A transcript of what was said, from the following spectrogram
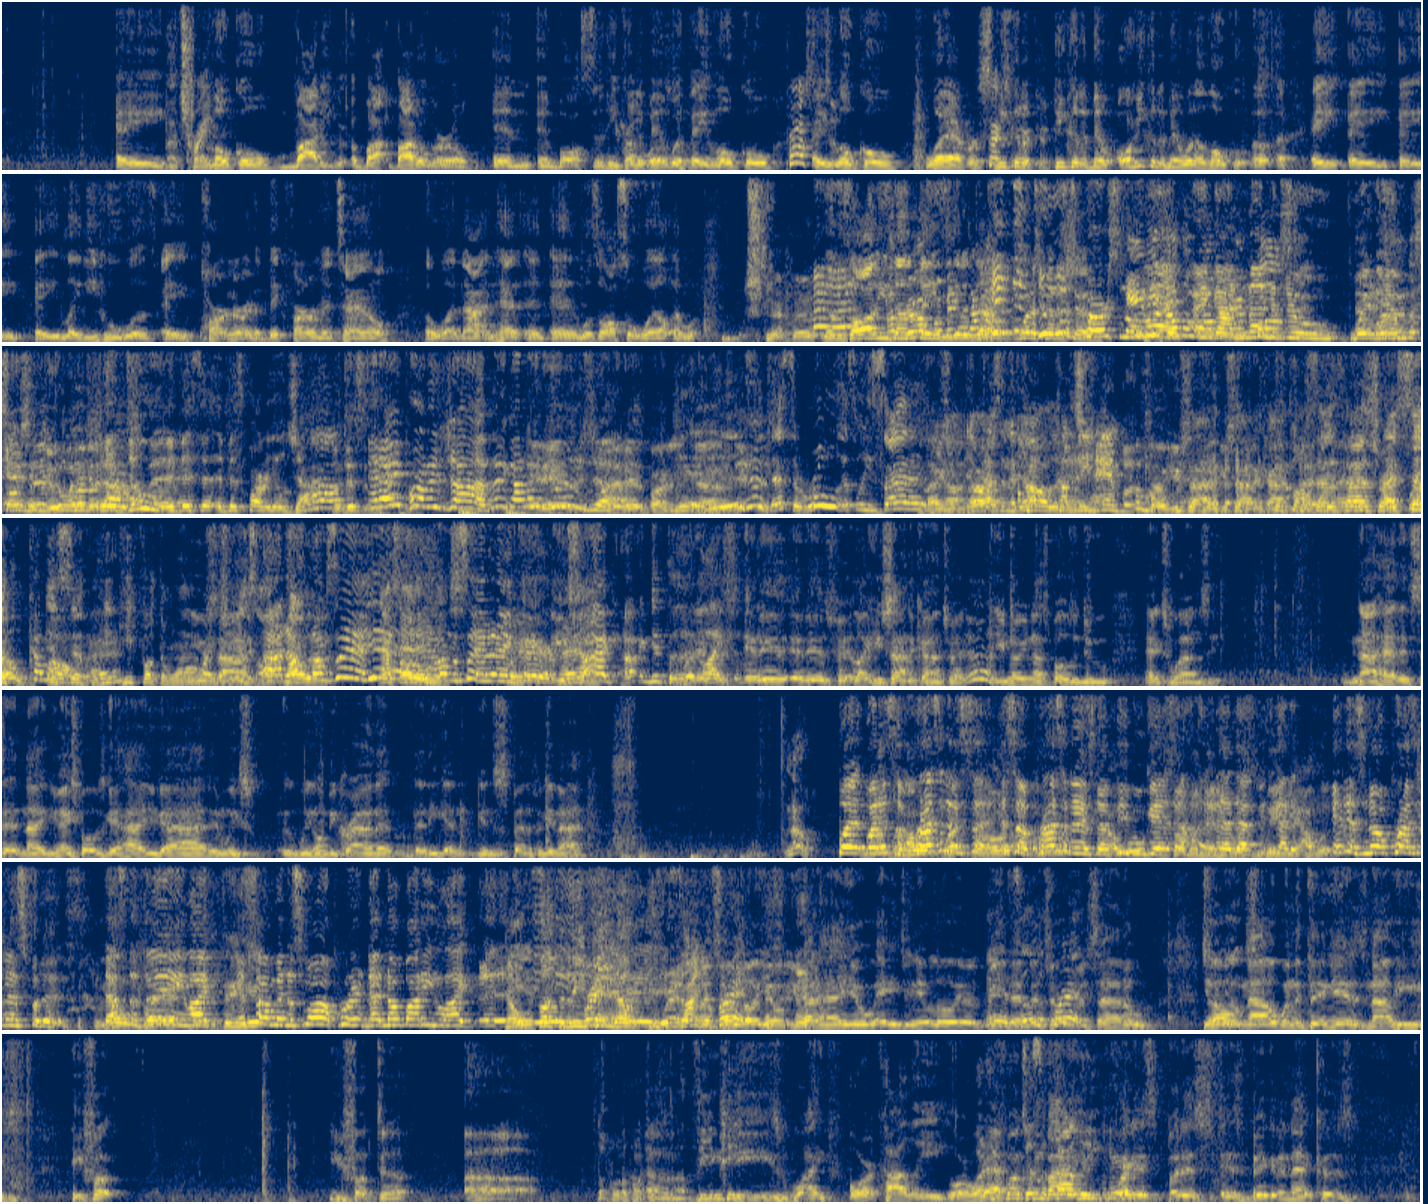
a, A trainer. local body a bo- bottle girl in in Boston. He, could have been was, with a local a local whatever. Sex he could worker. have he could have been or he could have been with a local uh, a a a a lady who was a partner at a big firm in town or whatnot and had and, and was also well and Stripper. Man, there was all these other things from he could have done. Getting What into if his should've? personal Any life other ain't woman got nothing to do with him and doing it. his It job. do if it's if it's part of your job. But this is It ain't part of his job. It ain't got nothing to do with is, his but job. it is part of the Yeah, job. it is. If that's the rule, that's what he signed. Like, y'all, That's uh, in the y'all com- look at company you. handbook. So you sign you sign a He signed a contract, It's simple. bro. Come it's on, simple. man. He, he fucked the wrong right That's all. That's what I'm line. saying. Yeah, That's all it was. I'm saying it ain't fair, man. Signed- I, I get the But like. it, is it is fair. like he signed a contract. You know you're not supposed to do X, Y, and Z. Now had it said now you ain't supposed to get high, you got high, then we we gonna be crying that, that he getting getting suspended for getting high. No. But but it's a Hold- precedence. that It's a hold- precedence that people get. that that- that- that- yeah, it is no precedence for this. That's No, the thing. but Like the thing it's is- something in the small print that nobody like. uh, Don't it's fuck in the VP, print. though. It's It's right the print. lo- you, you gotta have your agent, your lawyer read Yeah, that seal the bitch over and sign over. So yo, now when the thing is now he's he fucked you fucked up. uh Don't pull no punches. uh, VP's wife. or a colleague or whatever. fuck Just a somebody, colleague. but it's but it's it's bigger than that because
